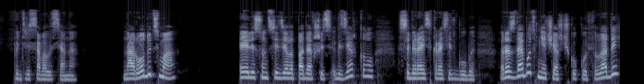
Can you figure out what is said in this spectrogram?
— поинтересовалась она. «Народу тьма». Эллисон сидела, подавшись к зеркалу, собираясь красить губы. «Раздобудь мне чашечку кофе, лады?»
